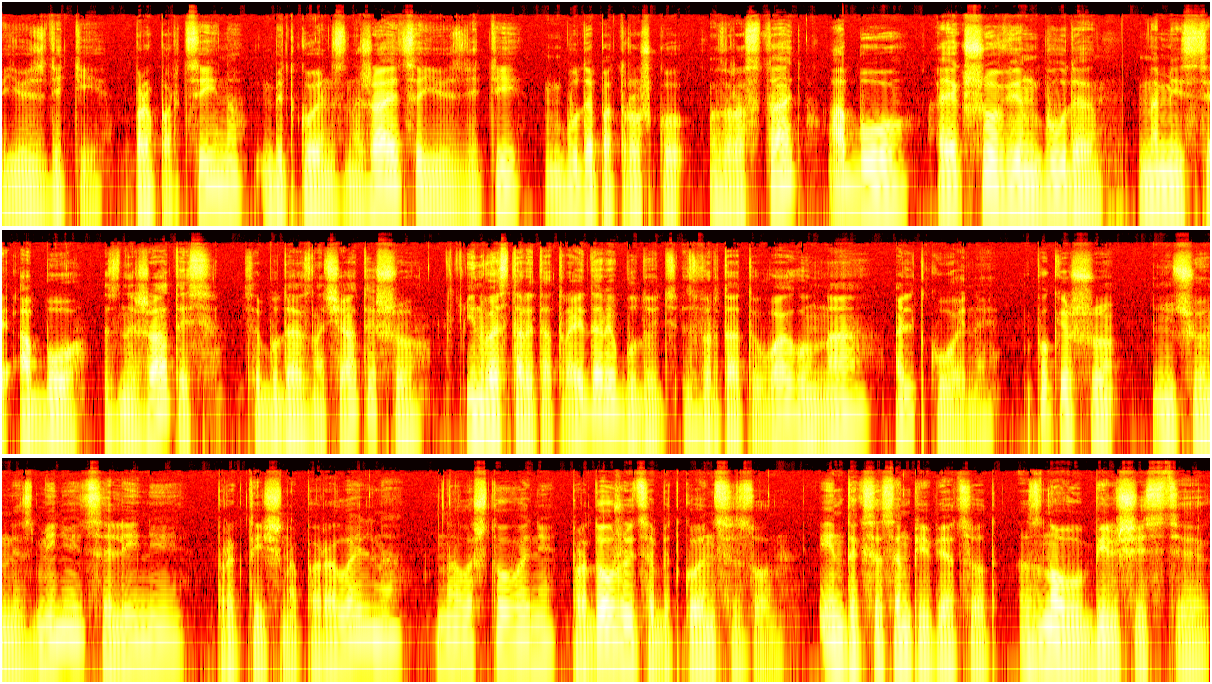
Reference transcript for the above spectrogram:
USDT. Пропорційно біткоін знижається, USDT буде потрошку зростати. Або, а якщо він буде на місці або знижатись, це буде означати, що інвестори та трейдери будуть звертати увагу на альткоїни. Поки що нічого не змінюється, лінії практично паралельно налаштовані. Продовжується біткоін сезон. Індекс S&P 500. Знову більшість е,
